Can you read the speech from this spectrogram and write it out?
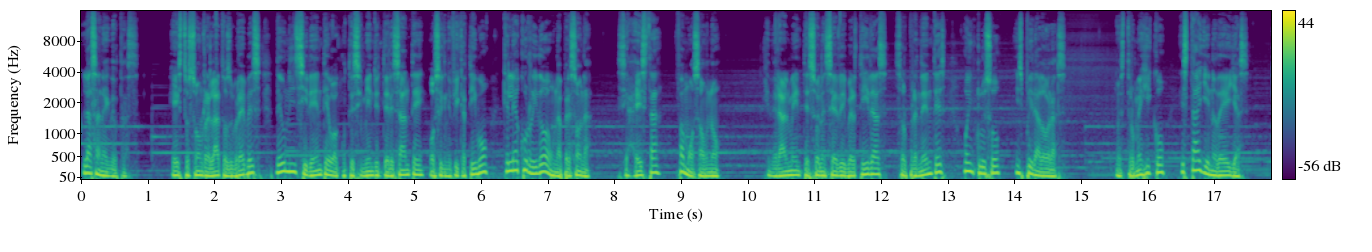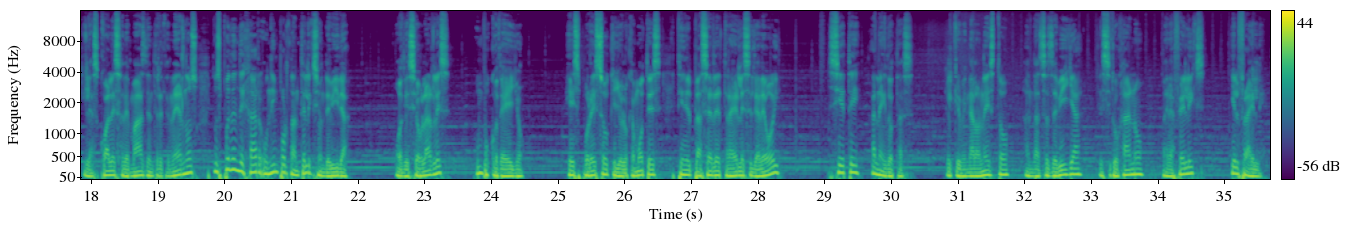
Las anécdotas. Estos son relatos breves de un incidente o acontecimiento interesante o significativo que le ha ocurrido a una persona, sea esta famosa o no. Generalmente suelen ser divertidas, sorprendentes o incluso inspiradoras. Nuestro México está lleno de ellas, y las cuales además de entretenernos nos pueden dejar una importante lección de vida. O deseo hablarles un poco de ello. Es por eso que Yolocamotes tiene el placer de traerles el día de hoy 7 anécdotas. El criminal honesto, Andanzas de Villa, el cirujano, María Félix y el fraile.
